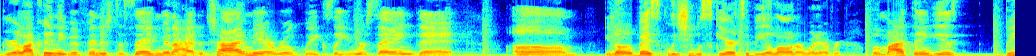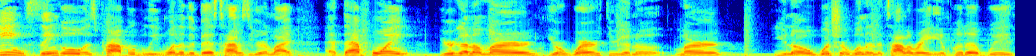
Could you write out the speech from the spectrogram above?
Girl, I couldn't even finish the segment. I had to chime in real quick. So you were saying that, um, you know, basically she was scared to be alone or whatever. But my thing is, being single is probably one of the best times of your life. At that point, you're gonna learn your worth. You're gonna learn you know, what you're willing to tolerate and put up with.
